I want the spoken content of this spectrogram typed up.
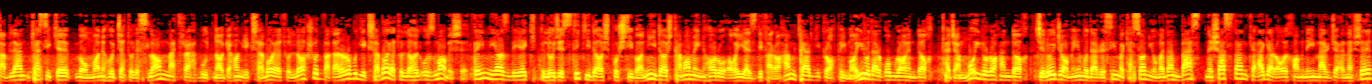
قبلا کسی که به عنوان حجت الاسلام مطرح بود ناگهان یک شب آیت الله شد و قرار بود یک شب آیت الله العظما بشه. به این نیاز به یک لجستیکی داشت پشتیبانی داشت. تمام اینها رو آقای یزدی فراهم کرد یک راهپیمایی رو در قم راه انداخت تجمعی رو راه انداخت. جلوی جامعه مدرسین و کسانی اومدن بست نشستن که اگر آقای خامنه ای مرجع نشه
